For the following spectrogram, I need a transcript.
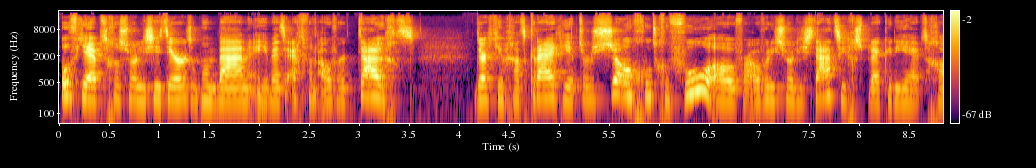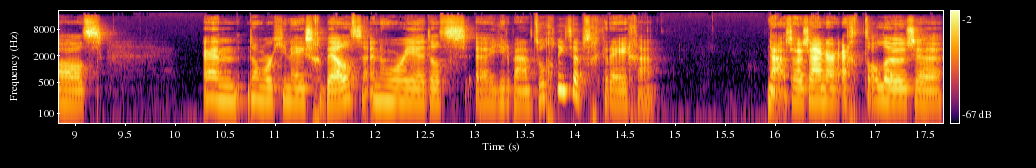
Of je hebt gesolliciteerd op een baan en je bent er echt van overtuigd dat je gaat krijgen. Je hebt er zo'n goed gevoel over, over die sollicitatiegesprekken die je hebt gehad. En dan word je ineens gebeld en hoor je dat uh, je de baan toch niet hebt gekregen. Nou, zo zijn er echt talloze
